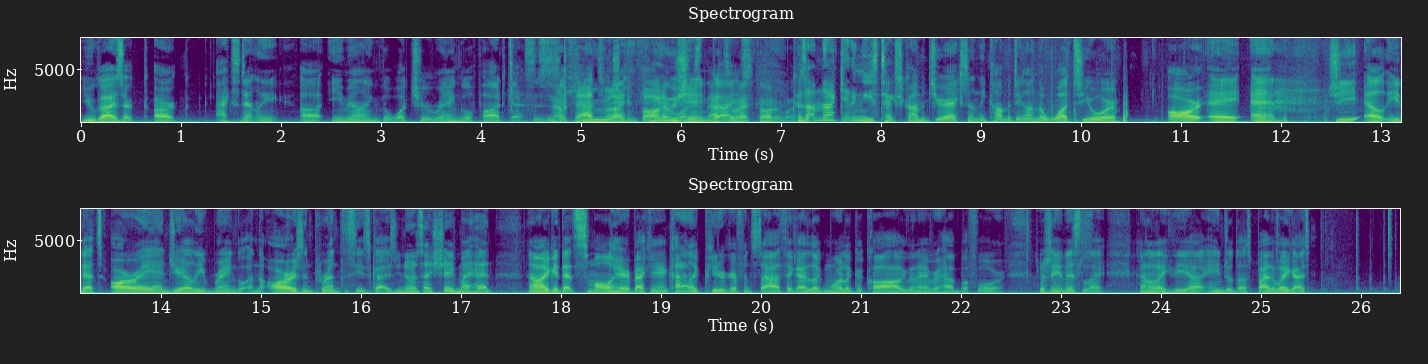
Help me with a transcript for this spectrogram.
you guys are are accidentally uh, emailing the What's Your Wrangle podcast. This is Now a that's huge what I thought it was. That's what I thought it was. Because I'm not getting these text comments. You're accidentally commenting on the What's Your R A N G L E. That's R A N G L E Wrangle. And the R is in parentheses, guys. You notice I shaved my head? Now I get that small hair back again. Kind of like Peter Griffin style. I think I look more like a cog than I ever have before, especially in this light. Kind of like the uh, angel dust. By the way, guys,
